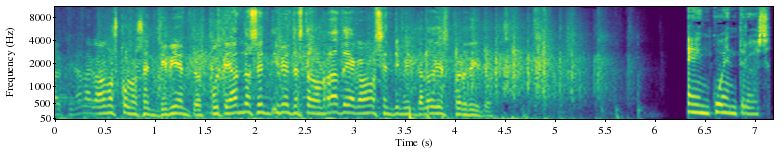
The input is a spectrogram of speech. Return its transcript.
Al final acabamos con los sentimientos, puteando sentimientos todo el rato y acabamos sentimental odio perdido. Encuentros,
